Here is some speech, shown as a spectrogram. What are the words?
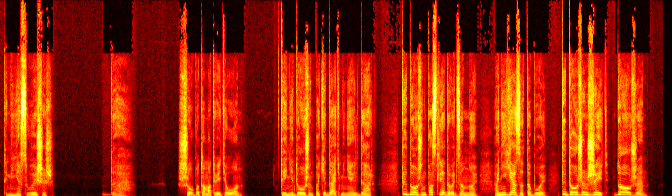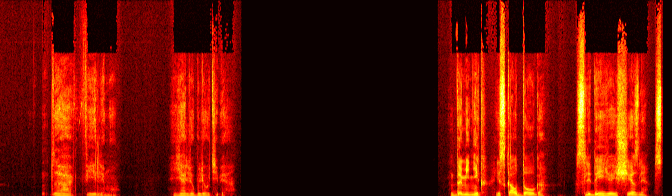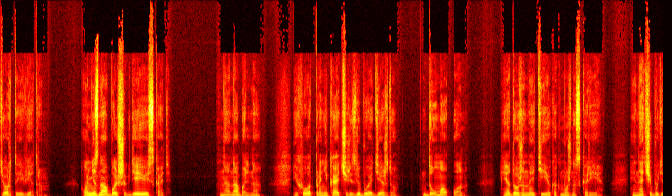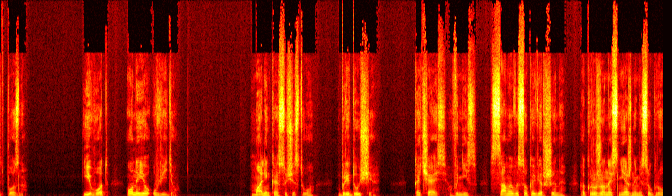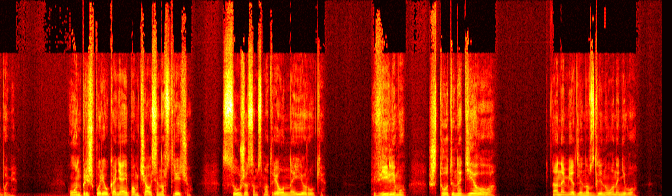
ты меня слышишь?» «Да», – шепотом ответил он. «Ты не должен покидать меня, Эльдар. Ты должен последовать за мной, а не я за тобой. Ты должен жить, должен!» «Да, Вильяму, я люблю тебя». Доминик искал долго. Следы ее исчезли, стертые ветром. Он не знал больше, где ее искать. Она больна, и холод проникает через любую одежду, думал он. Я должен найти ее как можно скорее, иначе будет поздно. И вот он ее увидел. Маленькое существо, бредущее, качаясь вниз с самой высокой вершины, окруженной снежными сугробами. Он пришпорил коня и помчался навстречу. С ужасом смотрел он на ее руки. «Вильяму, что ты наделала?» Она медленно взглянула на него.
